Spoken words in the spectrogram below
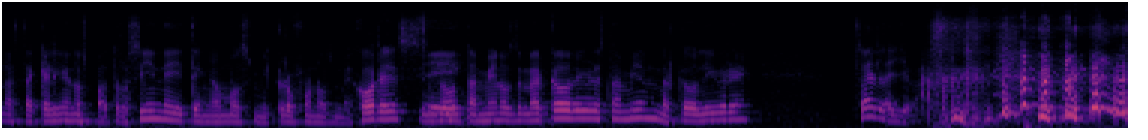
Hasta que alguien nos patrocine y tengamos micrófonos mejores. Si Sí. no, también los de Mercado Libre también. Mercado Libre, pues ahí la llevas.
